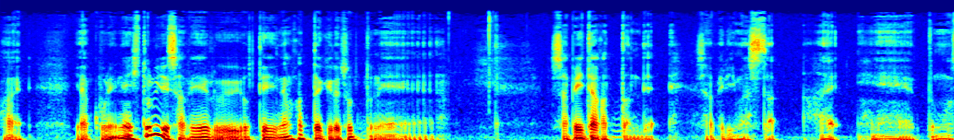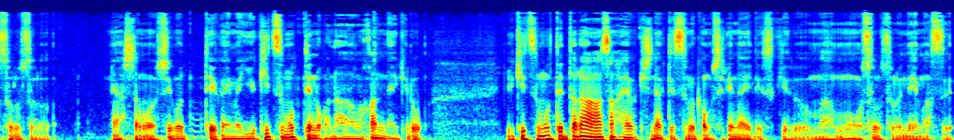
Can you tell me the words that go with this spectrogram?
はい。いやこれね一人で喋る予定なかったけどちょっとね喋りたかったんで喋りました。はい。えー、っともうそろそろ、ね、明日も仕事っていうか今雪積もってんのかな分かんないけど。雪積もってたら朝早起きしなくて済むかもしれないですけどまあもうそろそろ寝ます。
